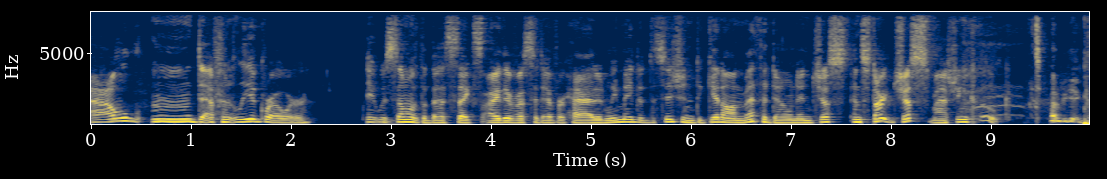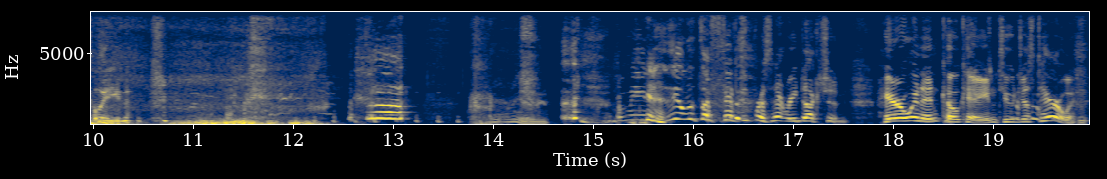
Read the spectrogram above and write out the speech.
Owl, mm, definitely a grower. It was some of the best sex either of us had ever had, and we made a decision to get on methadone and just and start just smashing coke. Time to get clean. I mean, you know, that's a fifty percent reduction. Heroin and cocaine to just heroin.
